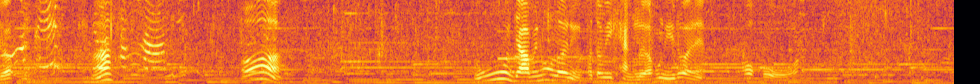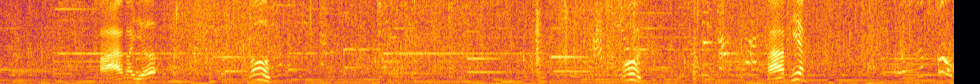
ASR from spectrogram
เยอะฮะอ๋อนู้ยาวไปนู่นเลยนี่เขาจะมีแข่งเรือพวกนี้ด้วยเนี่ย โอ้โห ปลาก็เยอะ โอ้ โอ้ยปลาเพียบปุ๊บ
